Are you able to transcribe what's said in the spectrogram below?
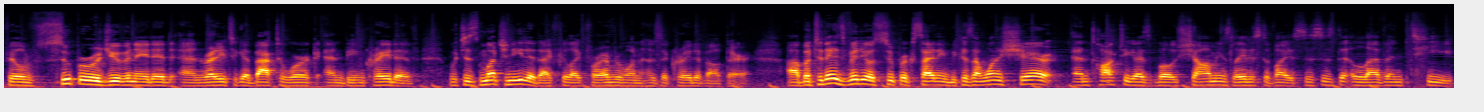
feel super rejuvenated and ready to get back to work and being creative, which is much needed, I feel like, for everyone who's a creative out there. Uh, but today's video is super exciting because I want to share and talk to you guys about Xiaomi's latest device. This is the 11T.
